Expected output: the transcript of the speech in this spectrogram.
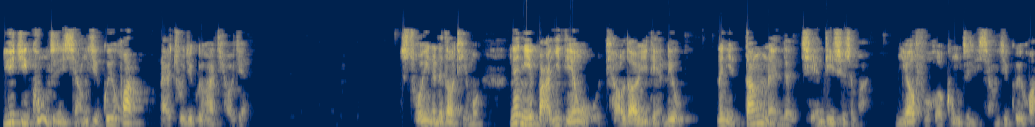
依据控制性详细规划来出具规划条件，所以呢，那道题目，那你把一点五调到一点六。那你当然的前提是什么？你要符合控制性详细规划，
